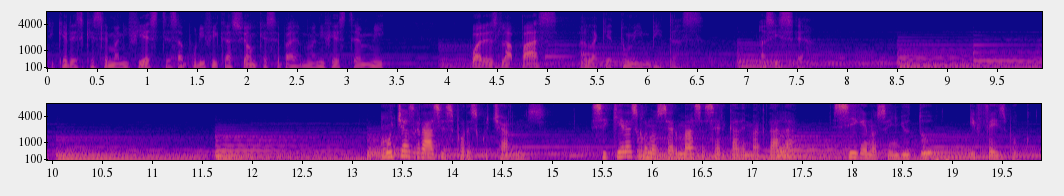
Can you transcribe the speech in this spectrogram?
que quieres que se manifieste, esa purificación que se manifieste en mí? ¿Cuál es la paz a la que tú me invitas? Así sea. Muchas gracias por escucharnos. Si quieres conocer más acerca de Magdala, síguenos en YouTube y Facebook.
